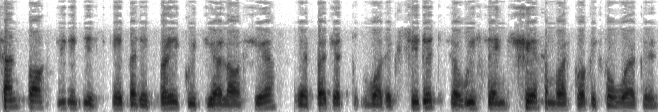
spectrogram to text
Sandpark didn't escape that a very good year last year. Their budget was exceeded, so we're saying share some of that profit for workers.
